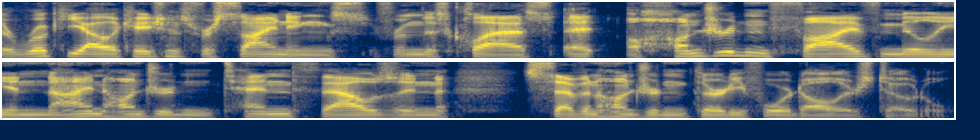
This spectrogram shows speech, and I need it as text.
their rookie allocations for signings from this class at one hundred and five million nine hundred and ten thousand seven hundred and thirty four dollars total.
